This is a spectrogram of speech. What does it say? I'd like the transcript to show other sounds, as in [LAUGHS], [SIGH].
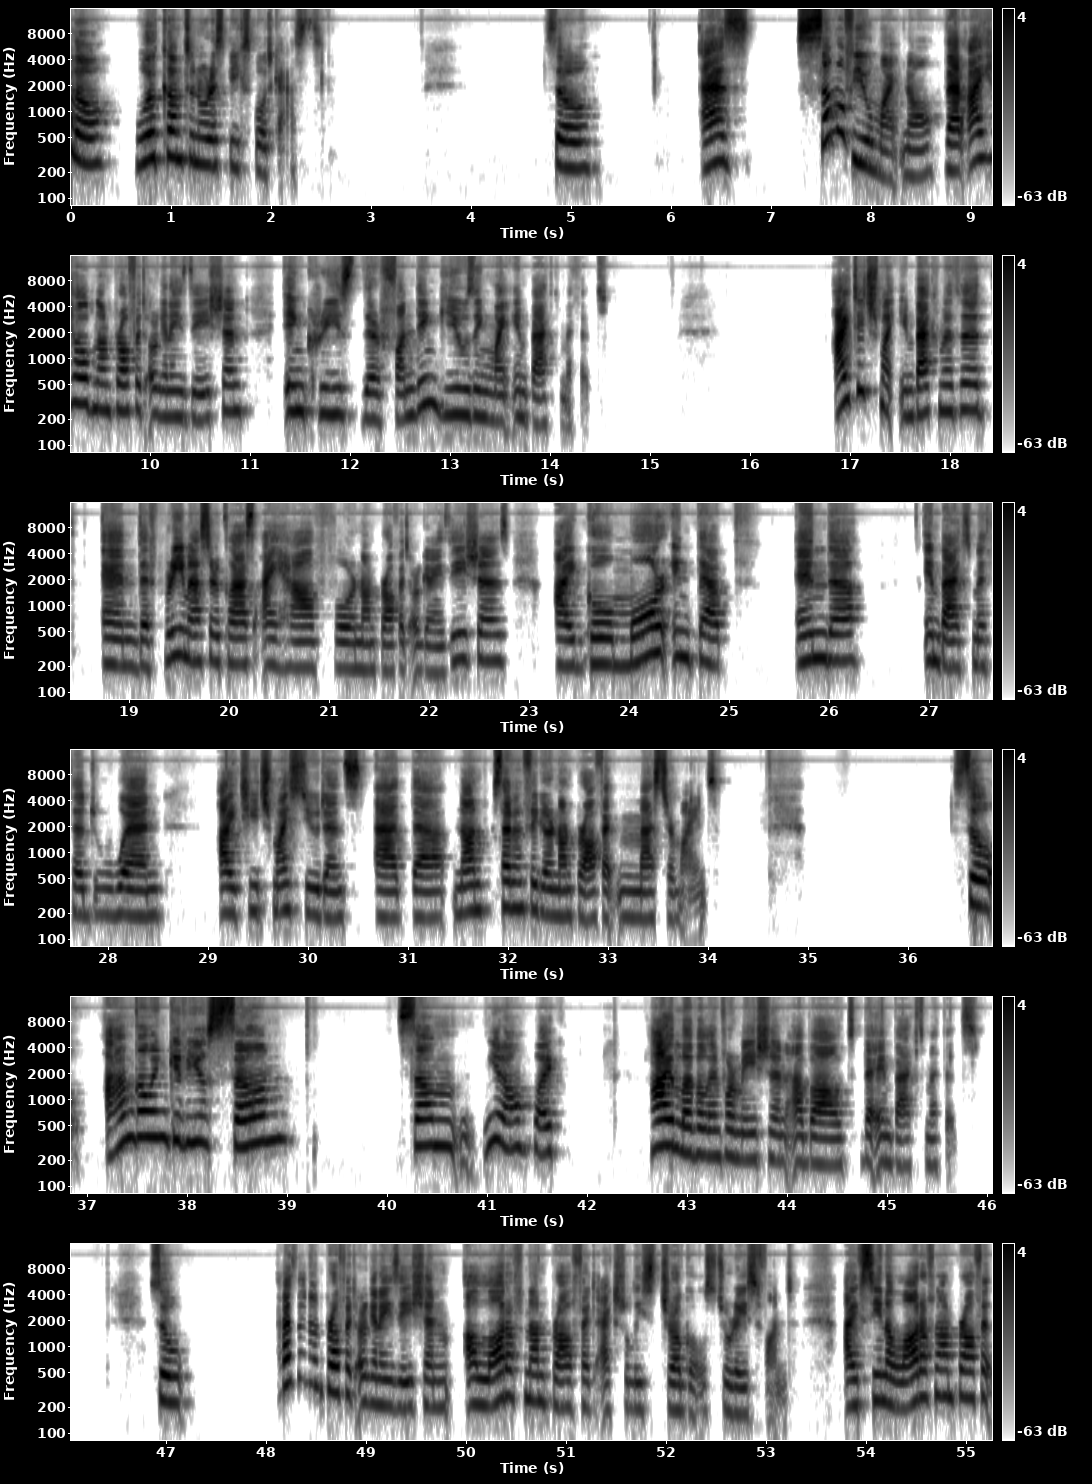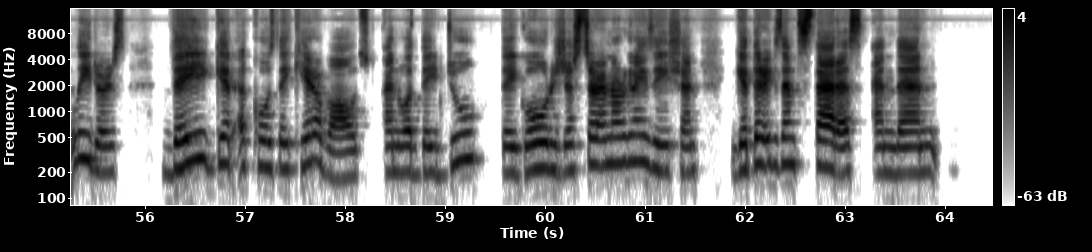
Hello, welcome to Noura Speaks podcast. So, as some of you might know that I help nonprofit organization increase their funding using my impact method. I teach my impact method and the free masterclass I have for nonprofit organizations. I go more in depth in the impact method when I teach my students at the non seven figure nonprofit mastermind. So I'm going to give you some some you know like high level information about the impact methods. So as a nonprofit organization, a lot of nonprofit actually struggles to raise fund. I've seen a lot of nonprofit leaders they get a cause they care about and what they do they go register an organization get their exempt status and then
